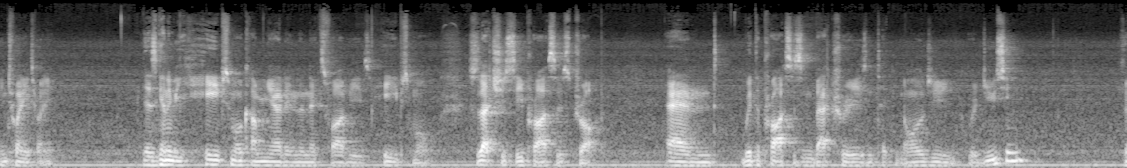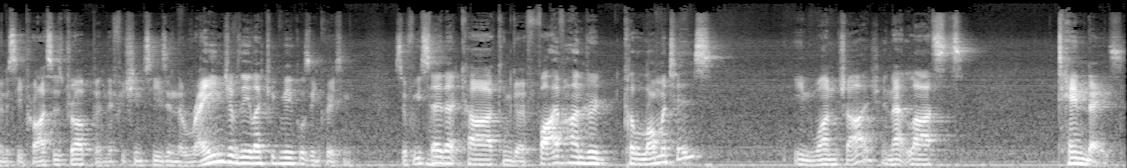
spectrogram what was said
in 2020. There's going to be heaps more coming out in the next five years, heaps more. So that should see prices drop. And with the prices in batteries and technology reducing, you're going to see prices drop and efficiencies in the range of the electric vehicles increasing. So if we say hmm. that car can go 500 kilometers in one charge, and that lasts 10 days,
